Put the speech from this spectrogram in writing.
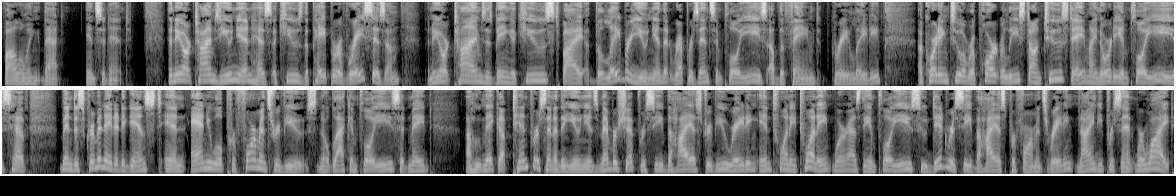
following that incident. The New York Times Union has accused the paper of racism. The New York Times is being accused by the labor union that represents employees of the famed Gray Lady. According to a report released on Tuesday, minority employees have been discriminated against in annual performance reviews. No black employees had made uh, who make up 10% of the union's membership, received the highest review rating in 2020, whereas the employees who did receive the highest performance rating, 90%, were white.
